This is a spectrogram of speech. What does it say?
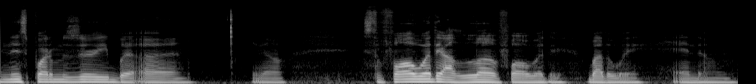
in this part of Missouri, but uh, you know, it's the fall weather. I love fall weather, by the way, and um,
